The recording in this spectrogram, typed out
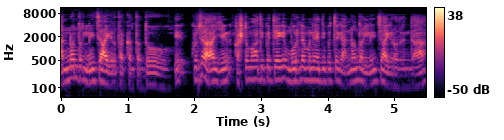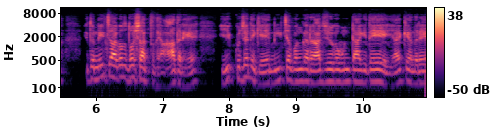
ಹನ್ನೊಂದರಲ್ಲಿ ನೀಚ ಆಗಿರ್ತಕ್ಕಂಥದ್ದು. ಕುಜ ಅಷ್ಟಮಾಧಿಪತಿಯಾಗಿ, ಮೂರನೇ ಮನೆ ಅಧಿಪತಿಯಾಗಿ ಹನ್ನೊಂದರಲ್ಲಿ ನೀಚ ಆಗಿರೋದ್ರಿಂದ ಇದು ನೀಚ ಆಗೋದು ದೋಷ ಆಗ್ತದೆ. ಆದರೆ ಈ ಕುಜನಿಗೆ ನೀಚ ಭಂಗ ರಾಜಯೋಗ ಉಂಟಾಗಿದೆ. ಯಾಕೆ ಅಂದರೆ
